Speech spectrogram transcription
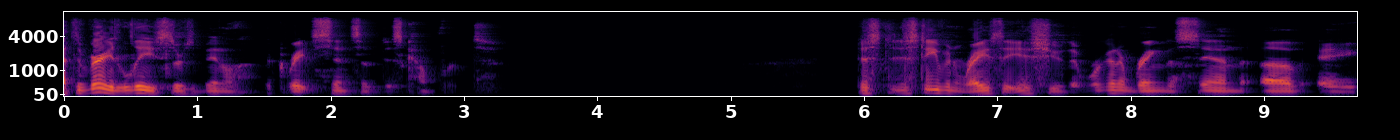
at the very least, there's been a, a great sense of discomfort. Just, just even raise the issue that we're going to bring the sin of a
